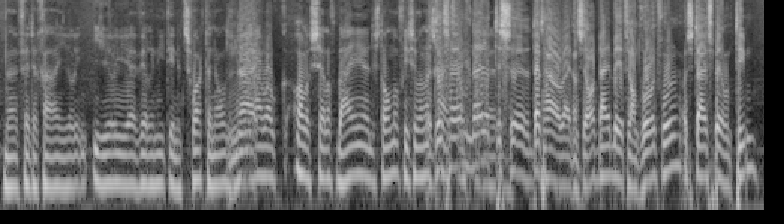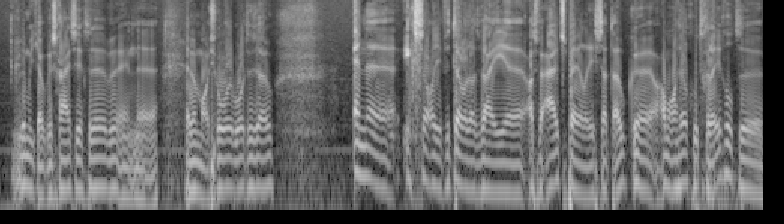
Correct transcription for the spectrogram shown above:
Nee, verder gaan jullie, jullie willen niet in het zwart en alles. Nee. Houden ook alles zelf bij de stand of is er wel een Dat, is, nee, dat, is, dat houden wij dan zelf bij. Daar ben je verantwoordelijk voor. Als je thuis speelt een team, dan moet je ook een scheidsrechter hebben. En hebben een mooi scorebord en zo. En eh, ik zal je vertellen dat wij, eh, als we uitspelen, is dat ook eh, allemaal heel goed geregeld. Er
